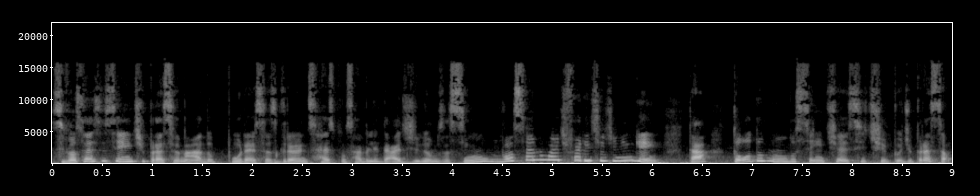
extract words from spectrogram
Se você se sente pressionado por essas grandes responsabilidades, digamos assim, você não é diferente de ninguém, tá? Todo mundo sente esse tipo de pressão.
